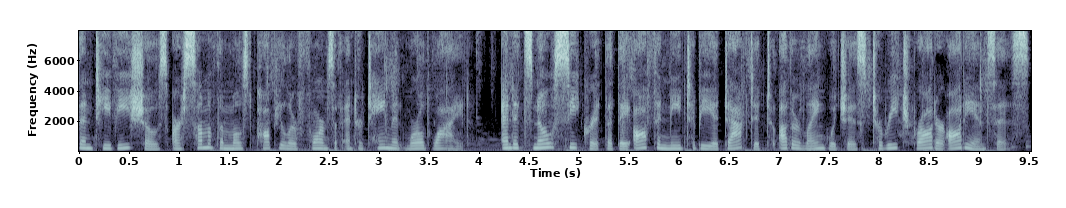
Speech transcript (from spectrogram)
and TV shows are some of the most popular forms of entertainment worldwide, and it's no secret that they often need to be adapted to other languages to reach broader audiences.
